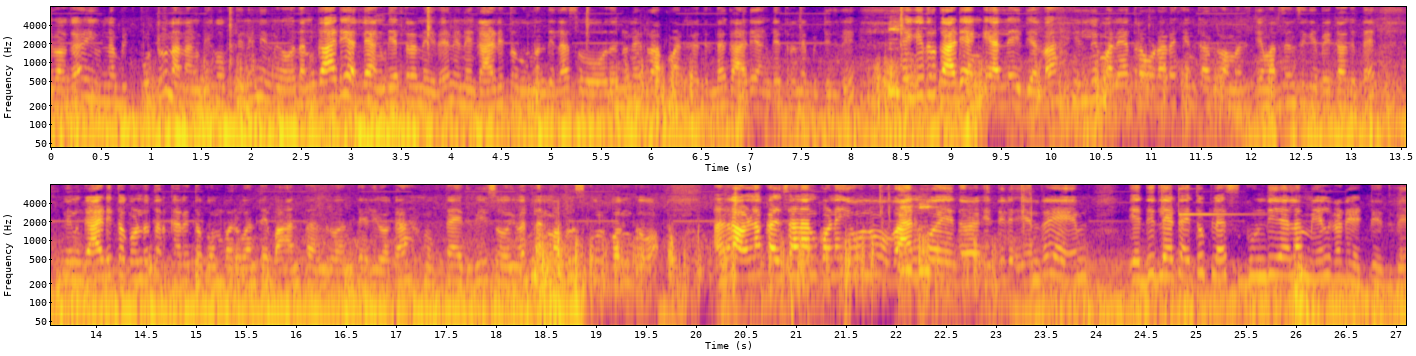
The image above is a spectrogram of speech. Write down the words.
ಇವಾಗ. ಇವನ್ನ ಬಿಟ್ಬಿಟ್ಟು ನಾನು ಅಂಗಡಿಗೆ ಹೋಗ್ತೀನಿ. ನೀನು ನನ್ನ ಗಾಡಿ ಅಲ್ಲೇ ಅಂಗಡಿ ಹತ್ರನೇ ಇದೆ. ನೆನೆ ಗಾಡಿ ತೊಗೊಂಬಂದಿಲ್ಲ. ಸೊ ಅದನ್ನೇ ಡ್ರಾಪ್ ಮಾಡಿರೋದ್ರಿಂದ ಗಾಡಿ ಅಂಗಡಿ ಹತ್ರನೇ ಬಿಟ್ಟಿದ್ವಿ. ಹೇಗಿದ್ರು ಗಾಡಿ ಹಂಗೆ ಅಲ್ಲೇ ಇದೆಯಲ್ವಾ? ಇಲ್ಲಿ ಮನೆ ಹತ್ರ ಓಡಾಡಕ್ಕೆ ಏನಾದ್ರು ಎಮರ್ಜೆನ್ಸಿಗೆ ಬೇಕಾಗುತ್ತೆ. ನಿನ್ನ ಗಾಡಿ ತಗೊಂಡು ತರಕಾರಿ ತೊಗೊಂಡ್ ಬರುವಂತೆ ಬಾ ಅಂತ ಅಂದ್ರು ಅಂತೇಳಿ ಇವಾಗ ಹೋಗ್ತಾ ಇದ್ವಿ. ಸೊ ಇವತ್ತು ನನ್ನ ಮಗಳು ಸ್ಕೂಲ್ ಬಂಕು ಅಂದ್ರೆ ಅವಳನ್ನ ಕಳ್ಸೋಣ ಅನ್ಕೊಂಡೆ. ಇವನು ವ್ಯಾನ್ಗೂ ಎದ್ದು ಎದ್ದಿದ್, ಅಂದರೆ ಎದ್ದಿದ್ದು ಲೇಟ್ ಆಯ್ತು. ಪ್ಲಸ್ ಗುಂಡಿ ಎಲ್ಲ ಮೇಲ್ಗಡೆ ಇಟ್ಟಿದ್ವಿ.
